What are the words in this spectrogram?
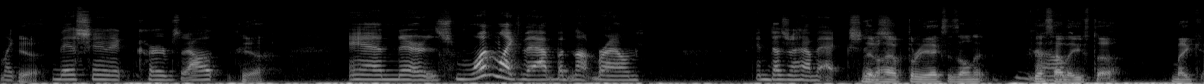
like Yeah, this, and it curves out. yeah. And there's one like that, but not brown, and doesn't have X's. They don't have three X's on it. That's how they used to make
